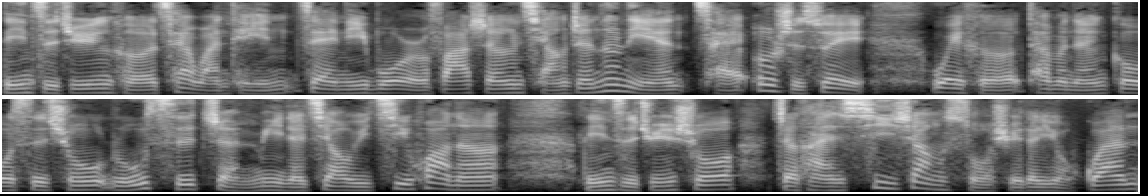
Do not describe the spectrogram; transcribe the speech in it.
林子君和蔡婉婷在尼泊尔发生强震那年才二十岁，为何他们能构思出如此缜密的教育计划呢？林子君说：“这和系上所所学的有关。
